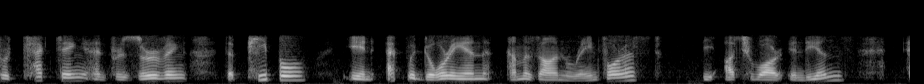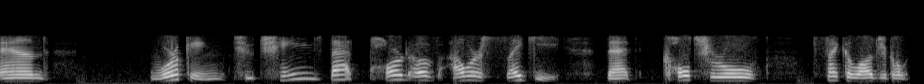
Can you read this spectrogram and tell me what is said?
protecting and preserving the people in Ecuadorian Amazon rainforest, the Achuar Indians, and working to change that part of our psyche, that cultural, psychological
